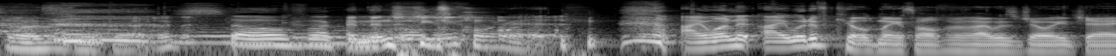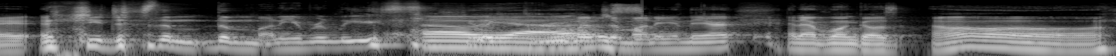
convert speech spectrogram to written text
So stupid. So fucking. And then she tore it. I wanted. I would have killed myself if I was Joey Jay. And she does the the money release. Oh, She, like, yeah, threw a bunch was- of money in there, and everyone goes, "Oh!"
